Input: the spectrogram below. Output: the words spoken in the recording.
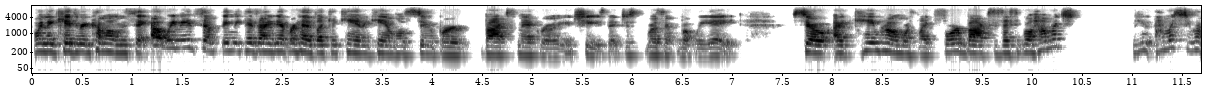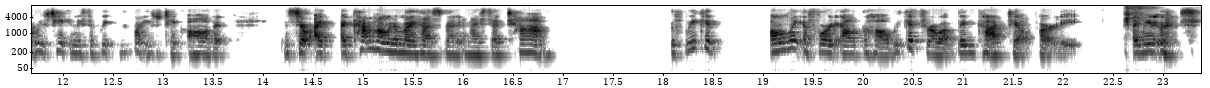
when the kids would come home and say, Oh, we need something because I never had like a can of Campbell's soup or boxed macaroni and cheese. That just wasn't what we ate. So I came home with like four boxes. I said, Well, how much you, how much do you want me to take? And they said, we, we want you to take all of it. And so I, I come home to my husband and I said, Tom, if we could only afford alcohol, we could throw a big cocktail party. I mean, it was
